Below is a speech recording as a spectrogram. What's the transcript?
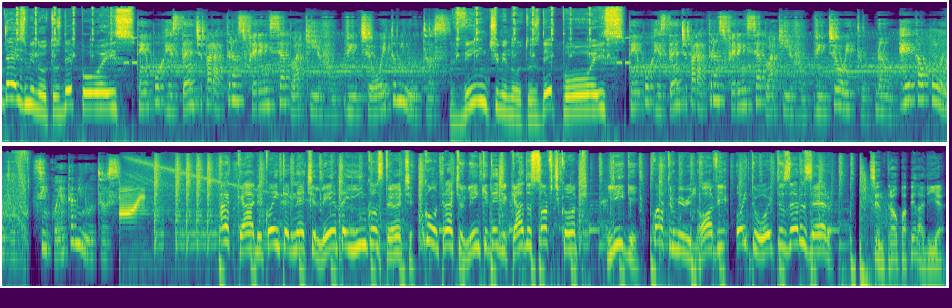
10 minutos depois. Tempo restante para transferência do arquivo: 28 minutos. 20 minutos depois. Tempo restante para transferência do arquivo: 28. Não, recalculando: 50 minutos. Acabe com a internet lenta e inconstante. Contrate o link dedicado Softcomp. Ligue 4009-8800. Central Papelaria,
